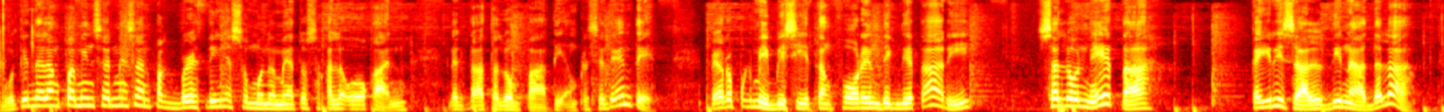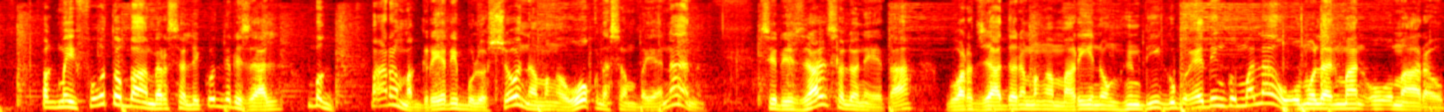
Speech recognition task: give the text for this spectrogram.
Buti na lang paminsan-minsan pag birthday niya sa monumento sa Caloocan, nagtatalumpati ang presidente. Pero pag may bisitang foreign dignitary, sa Luneta, kay Rizal dinadala. Pag may photobomber sa likod ni Rizal, mag, parang magre-revolusyon ang mga woke na sambayanan. Si Rizal sa Luneta, gwardyado ng mga marinong hindi pwedeng gumalaw, umulan man o umaraw.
